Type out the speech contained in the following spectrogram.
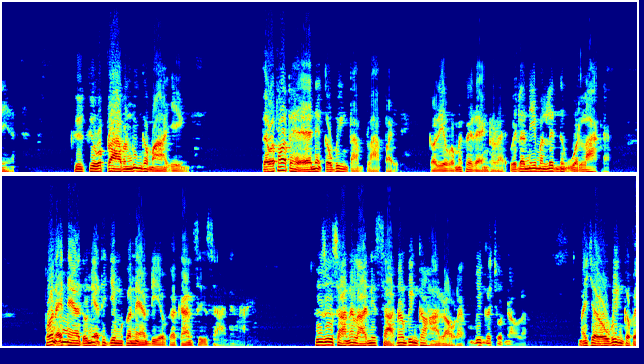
เนี่ย คือคือว่าปลามันวิ่งเข้ามาเอง แต่ว่าทอดแหเนี่ยก็วิ่งตามปลาไป ก็เรียกว่าไม่ค่อยแรงเท่าไหร่เวลานี้มันเล่นถึงอวนลากแล้วเพราะไอ้แนวตัวเนี้ยที่จริงมันก็แนวเดียวกับการสื่อสารทั้งหลายคือสื่อสารทั้งหลายนี่ศาสตร์มันวิ่งเข้าหาเราแล้ว วิ่งกระชนเราแล้วไม่ใช่เราวิ่งก็ไป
